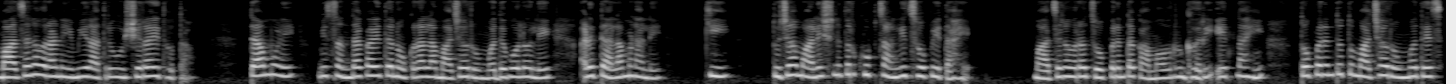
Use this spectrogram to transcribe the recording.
माझा नवरा नेहमी रात्री उशिरा येत होता. त्यामुळे मी संध्याकाळी त्या नोकराला माझ्या रूममध्ये बोलवले आणि त्याला म्हणाले की तुझ्या मालिशने तर खूप चांगली झोप येत आहे. माझा नवरा जोपर्यंत कामावरून घरी येत नाही तोपर्यंत तू माझ्या रूममध्येच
